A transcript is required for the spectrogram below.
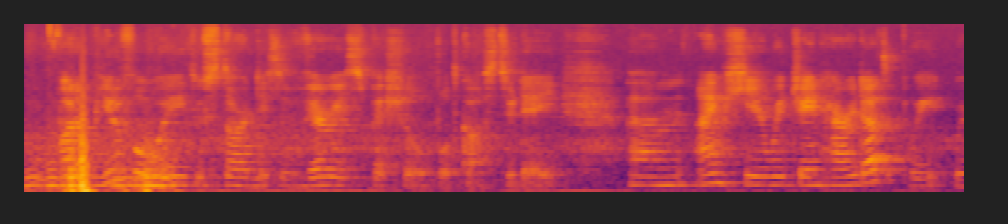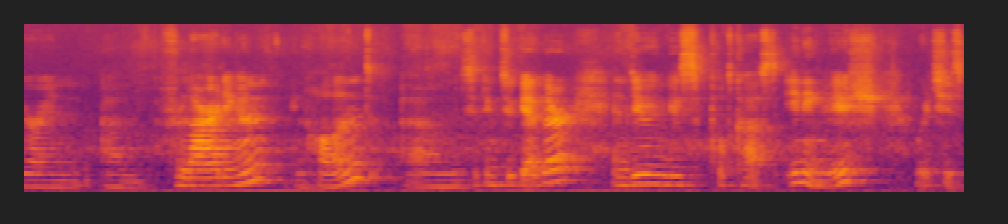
What a beautiful way to start this very special podcast today. Um, I'm here with Jane Harridat. We, we are in um, Vlaardingen in Holland, um, sitting together and doing this podcast in English, which is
